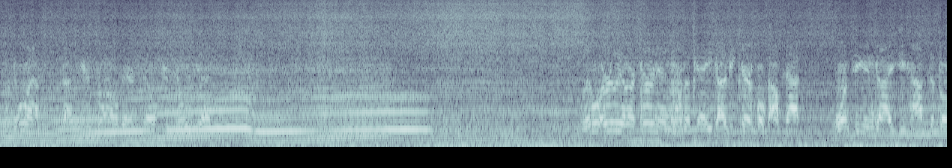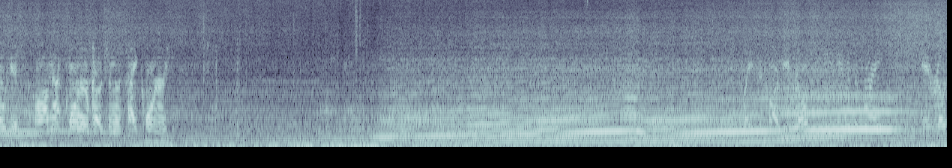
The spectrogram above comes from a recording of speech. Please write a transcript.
Looking left. That's your throttle there, Phil. You're doing good. Little early on our turn in, okay? You gotta be careful about that. Once again, guys, you have to focus on that corner approach and those tight corners. Place the car. Be real easy with the brake. Get real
